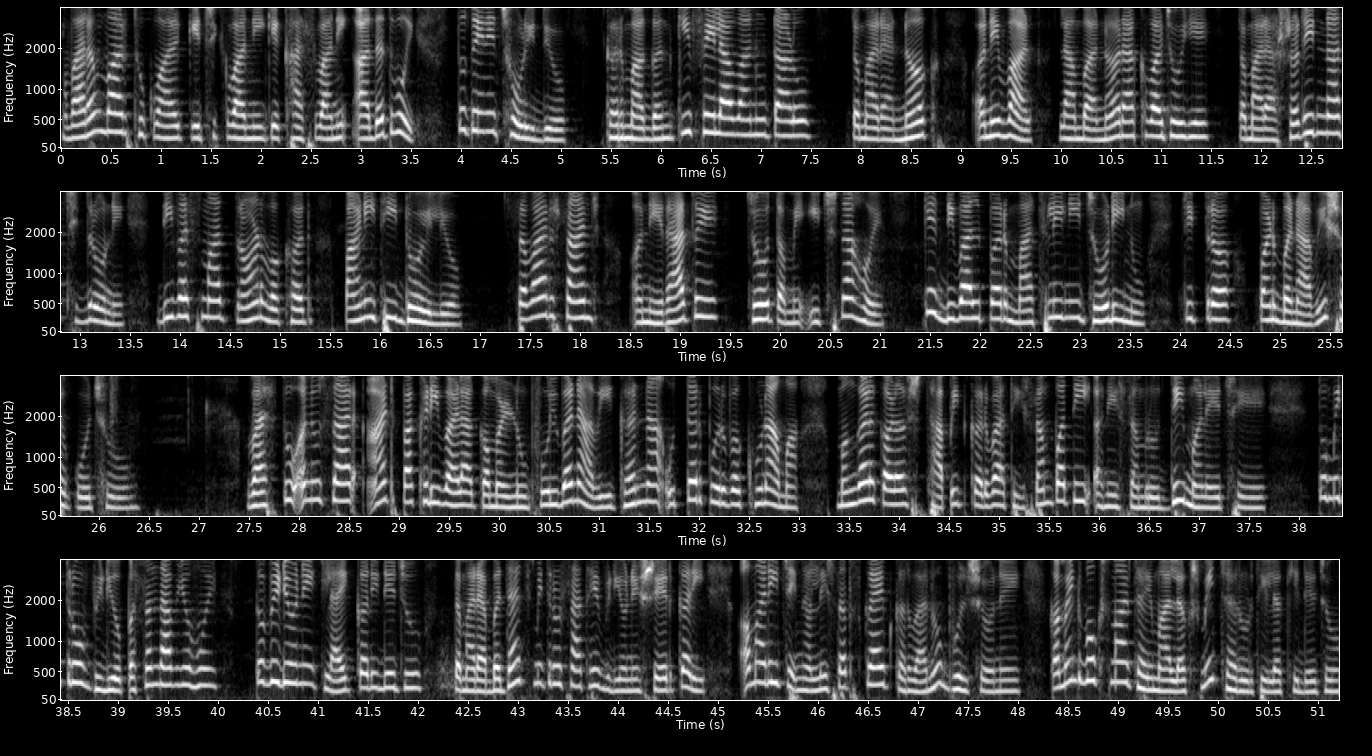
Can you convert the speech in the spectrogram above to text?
વારંવાર થૂકવા કે છીકવાની કે ખાસવાની આદત હોય, તો તેને છોડી દો. ઘરમાં ગંદકી ફેલાવવાનું ટાળો. તમારા નખ અને વાળ લાંબા ન રાખવા જોઈએ. તમારા શરીરના છિદ્રોને દિવસમાં ત્રણ વખત પાણીથી ધોઈ લ્યો. સવાર, સાંજ અને રાત્રે જો તમે ઈચ્છતા હોય કે દિવાલ પર માછલીની જોડીનું ચિત્ર પણ બનાવી શકો છો. વાસ્તુ અનુસાર આઠ પાંખડીવાળા કમળનું ફૂલ બનાવી ઘરના ઉત્તર પૂર્વ ખૂણામાં મંગળ કળશ સ્થાપિત કરવાથી સંપત્તિ અને સમૃદ્ધિ મળે છે. તો મિત્રો, વીડિયો પસંદ આવ્યો હોય તો વિડીયોને એક લાઇક કરી દેજો. તમારા બધા જ મિત્રો સાથે વિડીયોને શેર કરી અમારી ચેનલને સબસ્ક્રાઈબ કરવાનું ભૂલશો નહીં. કમેન્ટ બોક્સમાં જય મા લક્ષ્મી જરૂરથી લખી દેજો.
